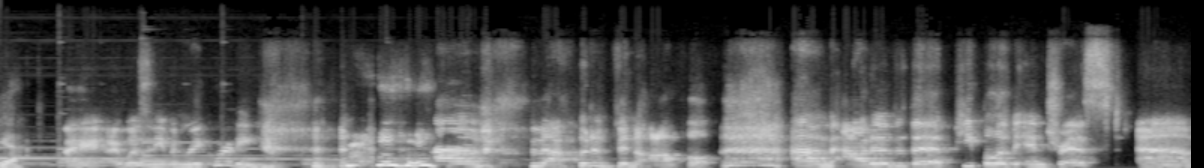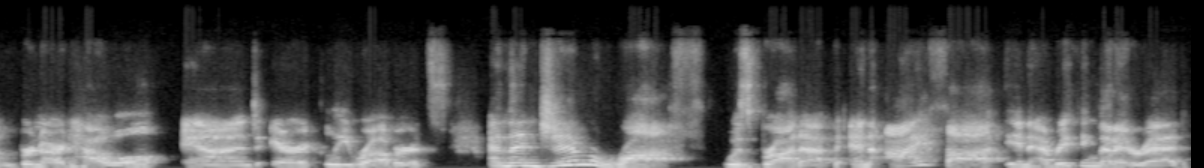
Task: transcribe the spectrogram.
Yeah. I, I wasn't even recording. um, that would have been awful. Um, out of the people of interest, um, Bernard Howell and Eric Lee Roberts, and then Jim Roth was brought up. And I thought in everything that I read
